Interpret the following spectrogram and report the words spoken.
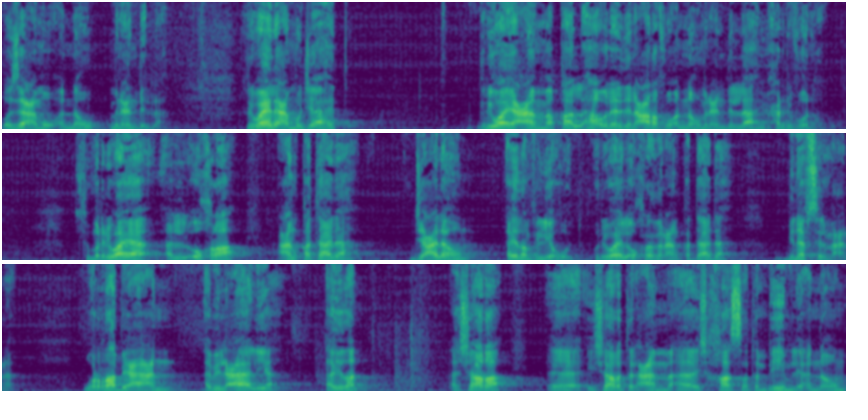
وزعموا أنه من عند الله. رواية عن مجاهد رواية عامة قال هؤلاء الذين عرفوا أنه من عند الله يحرفونه. ثم الرواية الأخرى عن قتادة جعلهم أيضا في اليهود. والرواية الأخرى عن قتادة بنفس المعنى. والرابعة عن أبي العالية أيضا أشار آه، إشارة عامة آه، خاصة بهم لأنهم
